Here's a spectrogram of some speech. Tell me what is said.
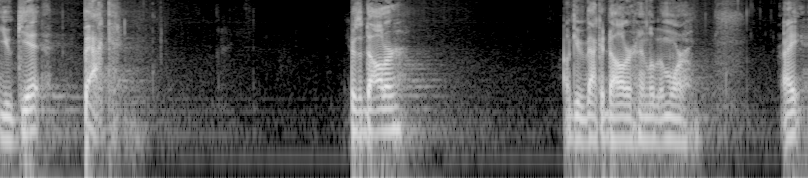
you get back. Here's a dollar. I'll give you back a dollar and a little bit more, right?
